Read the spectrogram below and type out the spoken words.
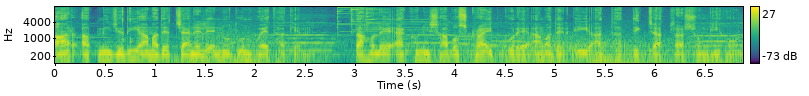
আর আপনি যদি আমাদের চ্যানেলে নতুন হয়ে থাকেন তাহলে এখনই সাবস্ক্রাইব করে আমাদের এই আধ্যাত্মিক যাত্রার সঙ্গী হন।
